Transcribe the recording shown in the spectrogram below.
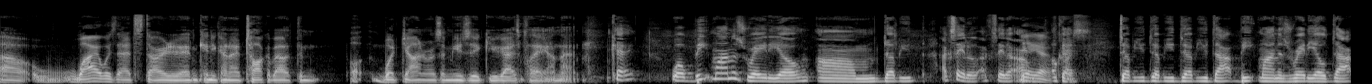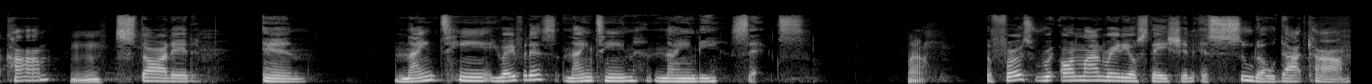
Uh, why was that started? And can you kind of talk about the what genres of music you guys play on that? Okay. Well, Beat Miners Radio, um, W, I can say the, I can say the, um, Yeah, yeah, okay. course. www.beatminersradio.com Mm-hmm. started in 19, you ready for this? 1996. Wow. The first online radio station is pseudo.com.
